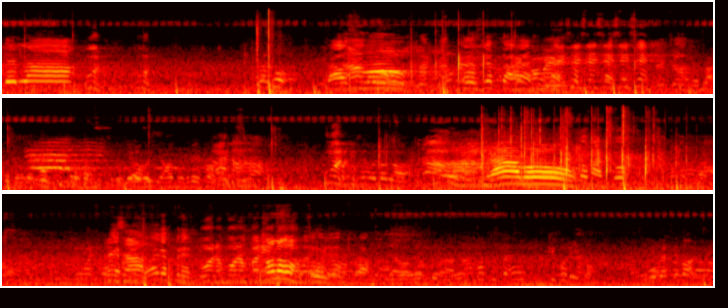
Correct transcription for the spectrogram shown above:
Della... Bravo! Oh, già sta, eh. Sì, sì, sì, sì, sì. Bravo! Ecco Marco. Guarda che preso. Buono, buono. Solo! Oh, entrò, entrò,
